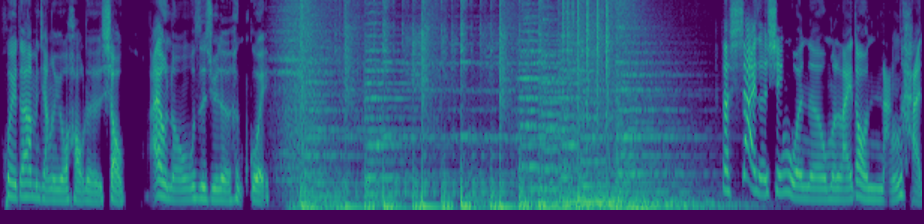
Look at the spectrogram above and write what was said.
会对他们讲有好的效果。I don't know，我只是觉得很贵。那下一则新闻呢？我们来到南韩，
